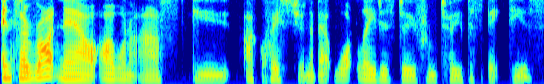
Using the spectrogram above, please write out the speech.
And so, right now, I want to ask you a question about what leaders do from two perspectives.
